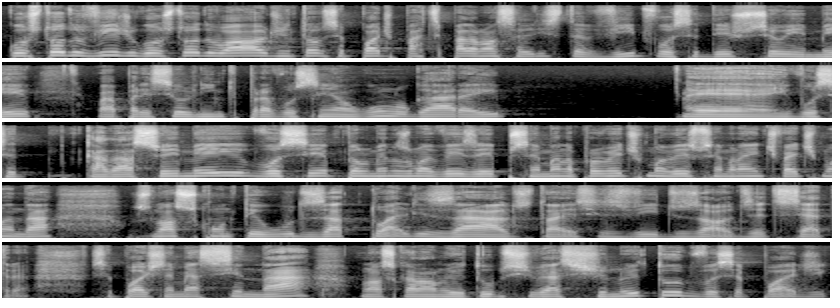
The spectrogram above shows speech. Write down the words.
Gostou do vídeo, gostou do áudio? Então você pode participar da nossa lista VIP, você deixa o seu e-mail, vai aparecer o link para você em algum lugar aí é, e você cadastra seu e-mail, você pelo menos uma vez aí por semana, provavelmente uma vez por semana a gente vai te mandar os nossos conteúdos atualizados, tá? Esses vídeos, áudios, etc. Você pode também assinar o nosso canal no YouTube, se estiver assistindo no YouTube, você pode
